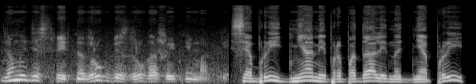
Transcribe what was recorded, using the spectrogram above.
Но мы действительно друг без друга жить не могли. Сябры днямі прападалі на дняпры,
